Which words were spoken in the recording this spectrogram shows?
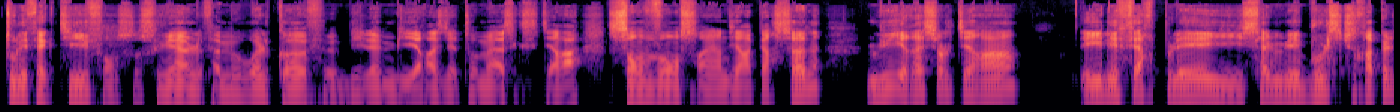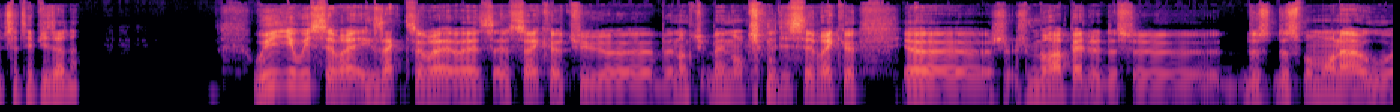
Tout l'effectif, on se souvient, le fameux Walkoff, Bill Embiid, Asia Thomas, etc., s'en vont sans rien dire à personne. Lui, il reste sur le terrain et il est fair play, il salue les Bulls. Tu te rappelles de cet épisode? Oui, oui, c'est vrai, exact, c'est vrai. c'est vrai que tu, maintenant, que tu, maintenant tu le dis, c'est vrai que je, me rappelle de ce, de, ce moment-là où,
